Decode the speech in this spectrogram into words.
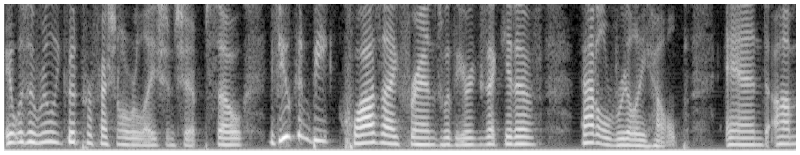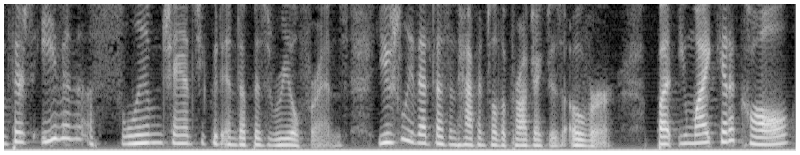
it was a really good professional relationship. So if you can be quasi friends with your executive, that'll really help. And um, there's even a slim chance you could end up as real friends. Usually that doesn't happen until the project is over. But you might get a call.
